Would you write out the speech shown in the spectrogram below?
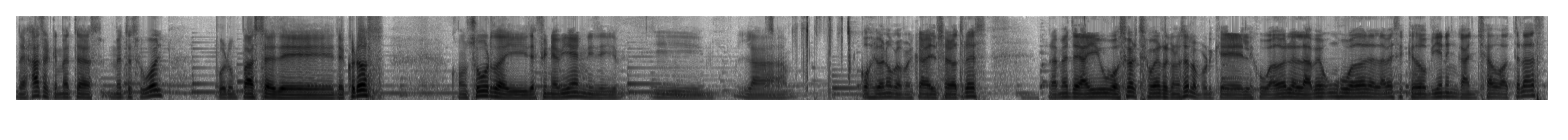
de Hazard que mete, su gol por un pase de, de Cross con zurda y define bien y, y la cogió para marcar el 0-3. Realmente ahí hubo suerte, voy a reconocerlo, porque el jugador a la vez, un jugador a la vez se quedó bien enganchado atrás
